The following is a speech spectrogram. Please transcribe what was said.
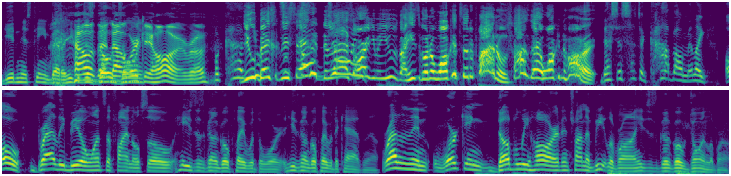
getting his team better, he could How just is that go not join. working hard, bro? Because you could basically said it the last argument. You was like, he's going to walk into the finals. How's that walking hard? That's just such a cop out, man. Like, oh, Bradley Beal wants a final, so he's just gonna go play with the Warriors. He's gonna go play with the Cavs now, rather than working doubly hard and trying to beat LeBron. He's just gonna go join LeBron.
